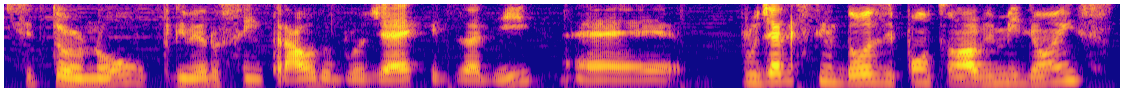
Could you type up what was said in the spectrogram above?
se tornou o primeiro central do Blue Jackets ali. É, Blue Jackets tem 12,9 milhões.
